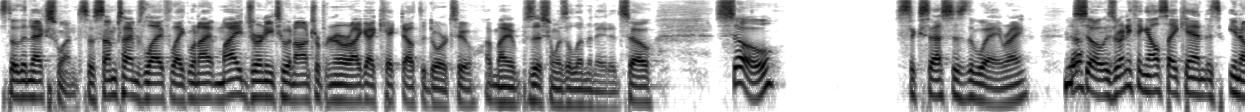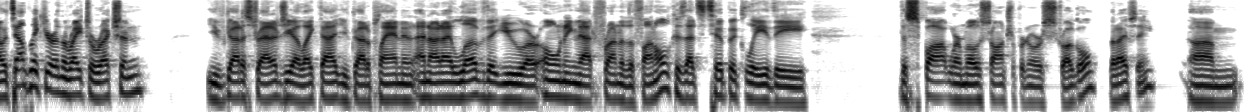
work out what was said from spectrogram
So the next one. So sometimes life, like when I my journey to an entrepreneur, I got kicked out the door too. My position was eliminated. So, so success is the way, right? So, is there anything else I can? You know, it sounds like you're in the right direction. You've got a strategy. I like that. You've got a plan, and, and I love that you are owning that front of the funnel because that's typically the the spot where most entrepreneurs struggle that I've seen. Um,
